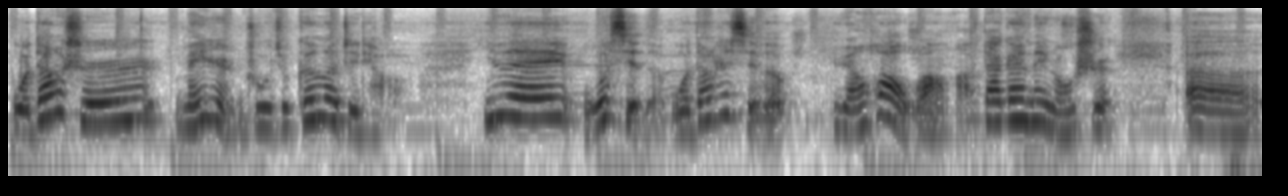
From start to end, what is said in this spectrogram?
我当时没忍住就跟了这条，因为我写的我当时写的原话我忘了，大概内容是，呃。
